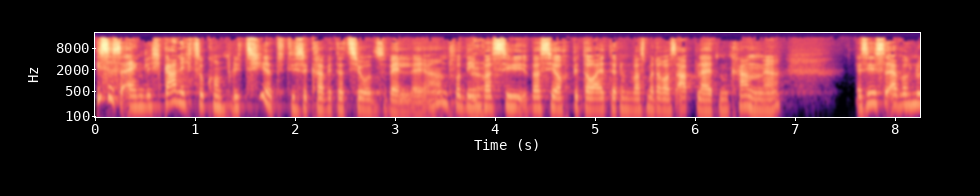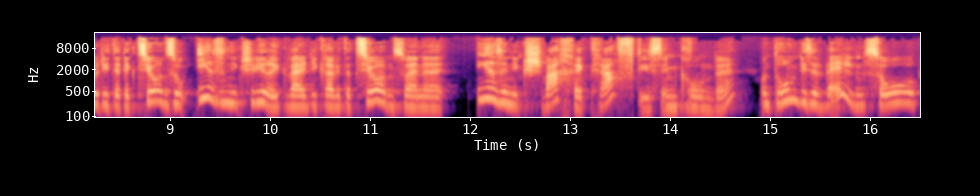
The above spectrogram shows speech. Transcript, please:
ist es eigentlich gar nicht so kompliziert, diese Gravitationswelle, ja, und von dem, ja. was sie, was sie auch bedeutet und was man daraus ableiten kann, ja. Es ist einfach nur die Detektion so irrsinnig schwierig, weil die Gravitation so eine irrsinnig schwache Kraft ist im Grunde und drum diese Wellen so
